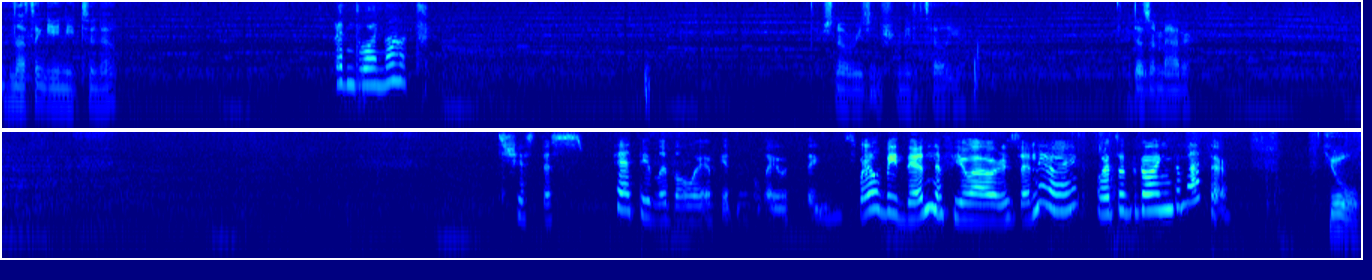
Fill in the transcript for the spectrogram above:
Nothing you need to know. And why not? There's no reason for me to tell you. It doesn't matter. It's just this petty little way of getting away with things. We'll be dead in a few hours anyway. What's it going to matter? You'll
